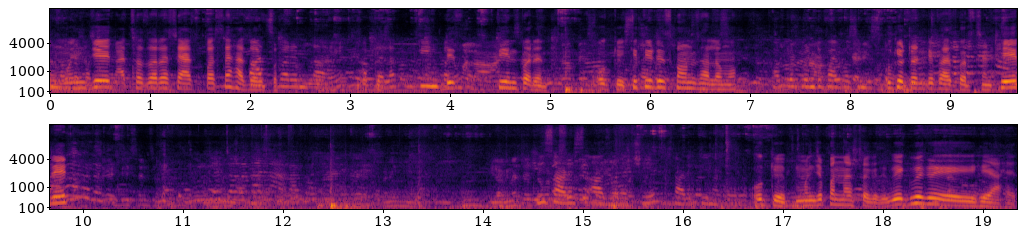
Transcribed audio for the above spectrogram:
म्हणजे पाच हजाराच्या आसपास आहे हजार रुपये. पर्यंत आहे. आपल्याला तीन तीनपर्यंत ओके. किती डिस्काउंट झालं मग? ओके ट्वेंटी फाय पर्सेंट हे रेट ही ओके म्हणजे पन्नास टक्के. वेगवेगळे हे आहेत.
